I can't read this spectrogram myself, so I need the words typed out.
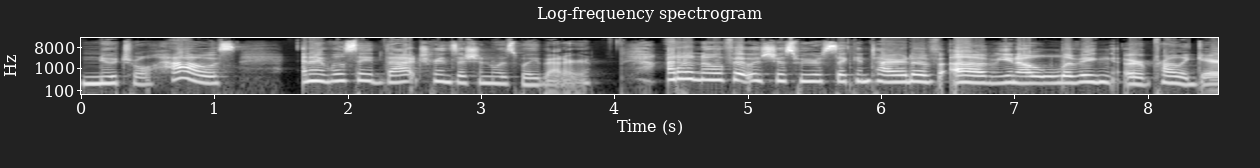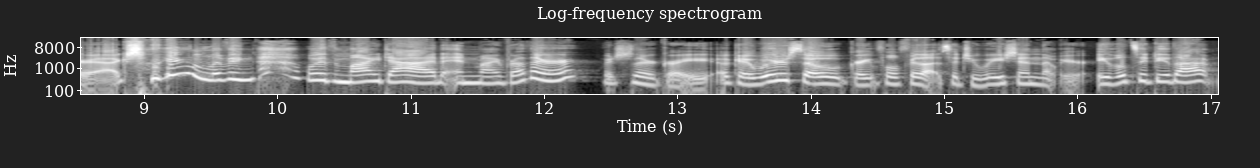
neutral house and i will say that transition was way better I don't know if it was just we were sick and tired of, um, you know, living, or probably Garrett actually, living with my dad and my brother, which they're great. Okay, we we're so grateful for that situation that we were able to do that.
